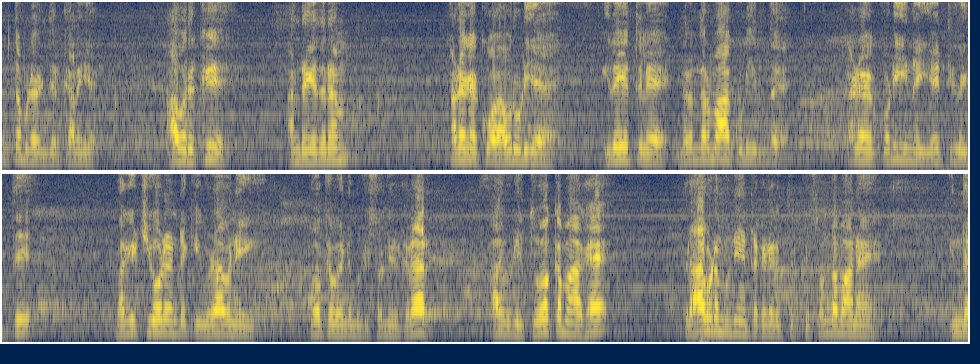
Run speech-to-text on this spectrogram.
முத்தமிழறிஞர் கலைஞர். அவருக்கு அன்றைய தினம் கழக அவருடைய இதயத்திலே நிரந்தரமாக குடியிருந்த கழக கொடியினை ஏற்றி வைத்து மகிழ்ச்சியோடு அன்றைக்கு விழாவினை துவக்க வேண்டும் என்று சொல்லியிருக்கிறார். அதனுடைய துவக்கமாக திராவிட முன்னேற்ற கழகத்திற்கு சொந்தமான இந்த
